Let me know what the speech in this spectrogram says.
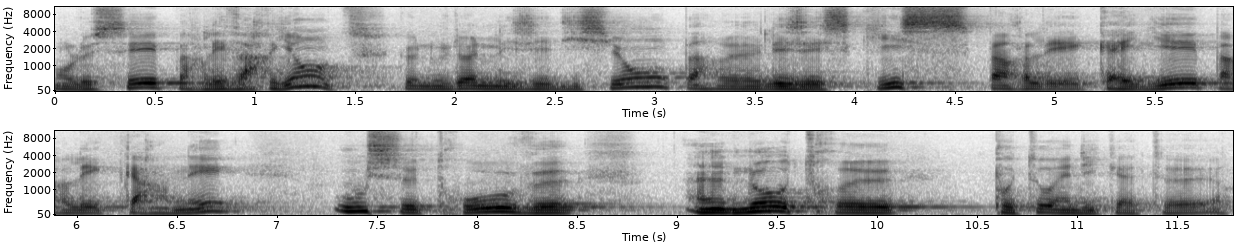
on le sait, par les variantes que nous donnent les éditions, par euh, les esquisses, par les cahiers, par les carnets, où se trouve un autre poteau indicateur.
